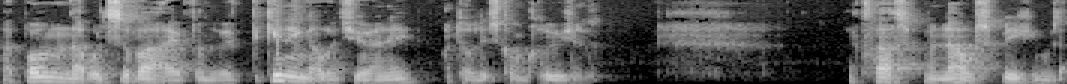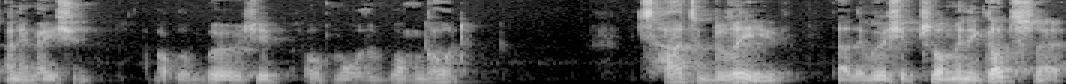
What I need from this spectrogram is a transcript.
a bond that would survive from the beginning of a journey until its conclusion. The class were now speaking with animation about the worship of more than one god. It's hard to believe that they worship so many gods, there.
